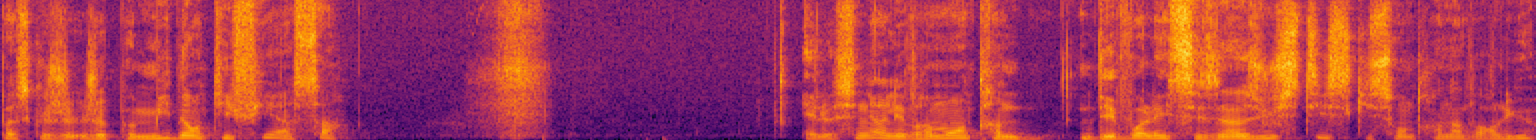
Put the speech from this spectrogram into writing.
Parce que je, je peux m'identifier à ça. Et le Seigneur, il est vraiment en train de dévoiler ces injustices qui sont en train d'avoir lieu.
